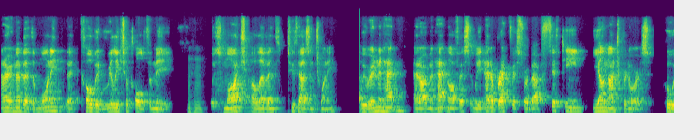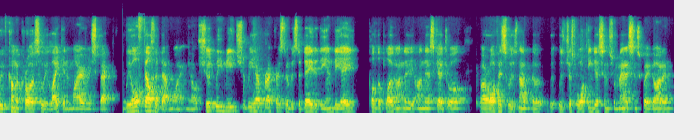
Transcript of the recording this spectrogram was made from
And I remember the morning that COVID really took hold for me mm-hmm. was March 11th, 2020. We were in Manhattan at our Manhattan office, and we'd had a breakfast for about 15 young entrepreneurs who we've come across, who we like and admire and respect. We all felt it that morning. You know, should we meet? Should we have breakfast? It was the day that the NBA pulled the plug on the on their schedule. Our office was not uh, was just walking distance from Madison Square Garden.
